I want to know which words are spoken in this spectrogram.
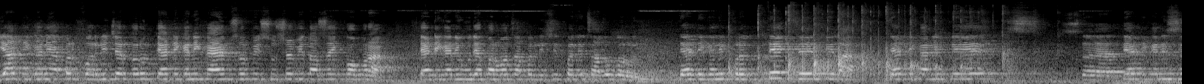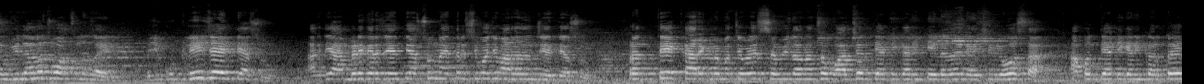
या ठिकाणी आपण फर्निचर करून त्या ठिकाणी कायमस्वरूपी सुशोभित असा एक कोपरा त्या ठिकाणी उद्या परवाच आपण निश्चितपणे चालू करून त्या ठिकाणी प्रत्येक जयंतीला त्या ठिकाणी ते त्या ठिकाणी संविधानच वाचलं जाईल. म्हणजे कुठलीही जयंती असो अगदी आंबेडकर जयंती असो नाहीतर शिवाजी महाराजांची जयंती असो प्रत्येक कार्यक्रमाच्या वेळेस संविधानाचं वाचन त्या ठिकाणी केलं जाईल याची व्यवस्था आपण त्या ठिकाणी करतोय.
